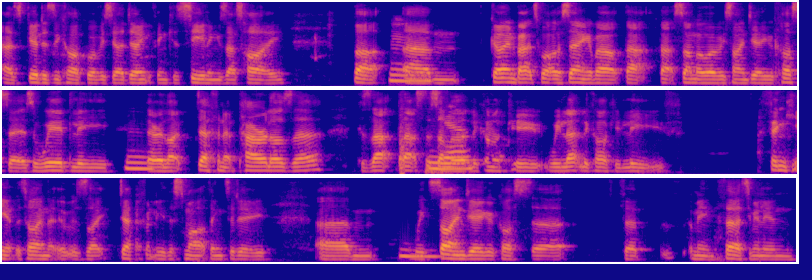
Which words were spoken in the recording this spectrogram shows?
as good as Lukaku. Obviously, I don't think his ceiling is as high. But mm. um, going back to what I was saying about that that summer where we signed Diego Costa, is weirdly mm. there are like definite parallels there because that that's the summer yeah. that Lukaku we let Lukaku leave, thinking at the time that it was like definitely the smart thing to do. Um, mm. We'd signed Diego Costa for I mean 30 million.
